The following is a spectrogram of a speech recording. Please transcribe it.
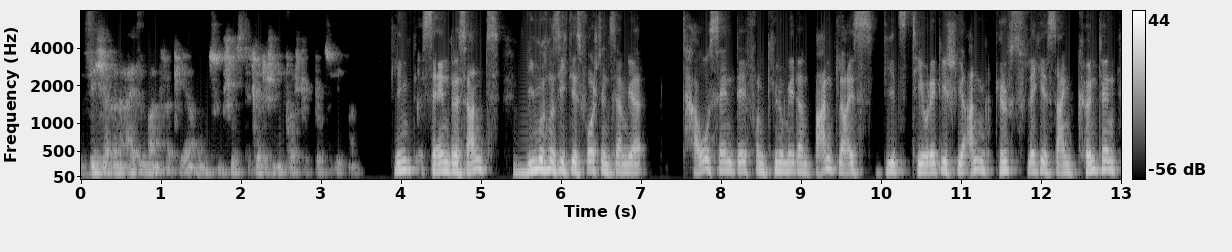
sicheren Eisenbahnverkehr und zum Schutz der kritischen Infrastruktur zu liefern. Klingt sehr interessant. Wie muss man sich das vorstellen? Sie haben ja Tausende von Kilometern Bahngleis, die jetzt theoretisch hier Angriffsfläche sein könnten.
